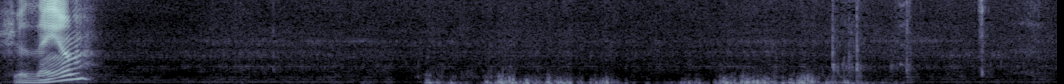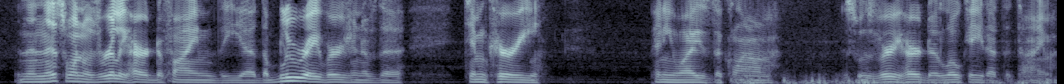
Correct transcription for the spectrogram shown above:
Shazam. And then this one was really hard to find the uh, the Blu-ray version of the Tim Curry Pennywise the Clown. This was very hard to locate at the time.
